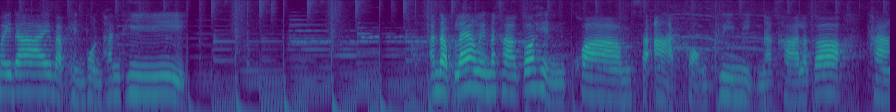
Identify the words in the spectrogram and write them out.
ไม่ได้แบบเห็นผลทันที อันดับแรกเลยนะคะก็เห็นความสะอาดของคลินิกนะคะ แล้วก็ทาง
